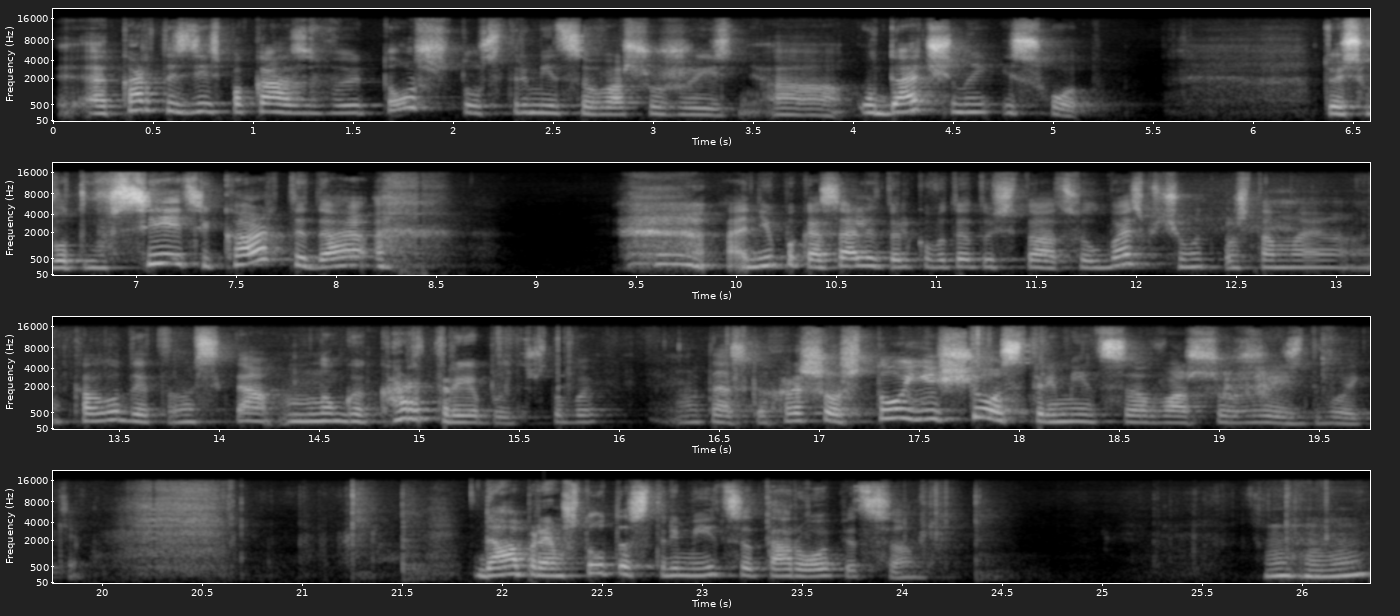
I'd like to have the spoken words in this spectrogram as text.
э, карты здесь показывают то, что стремится в вашу жизнь. Э, удачный исход. То есть вот все эти карты, да, они показали только вот эту ситуацию. Улыбаюсь почему-то, потому что моя колода это навсегда много карт требует, чтобы Таска, хорошо. Что еще стремится в вашу жизнь, двойки? Да, прям что-то стремится, торопится. Угу.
